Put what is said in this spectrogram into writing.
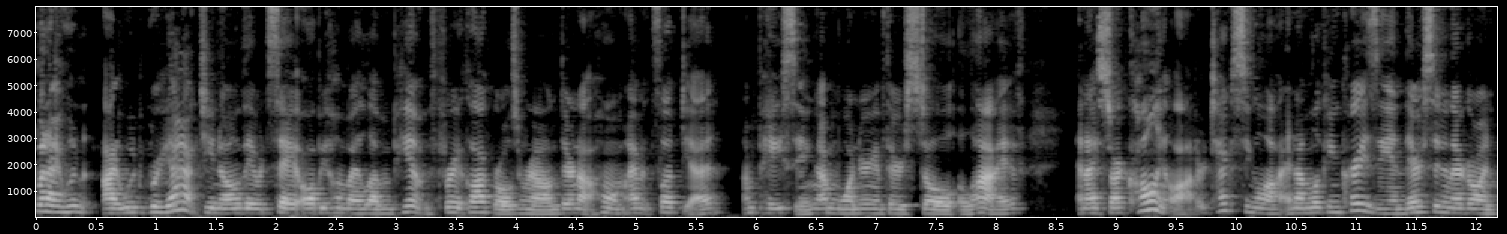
But I would I would react, you know. They would say, "I'll be home by 11 p.m." Three o'clock rolls around, they're not home. I haven't slept yet. I'm pacing. I'm wondering if they're still alive, and I start calling a lot or texting a lot, and I'm looking crazy. And they're sitting there going,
